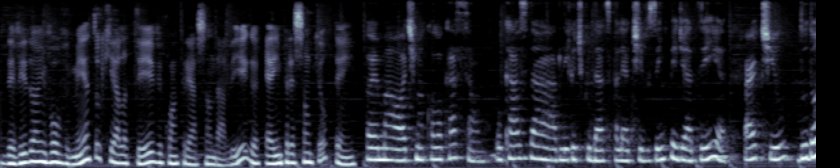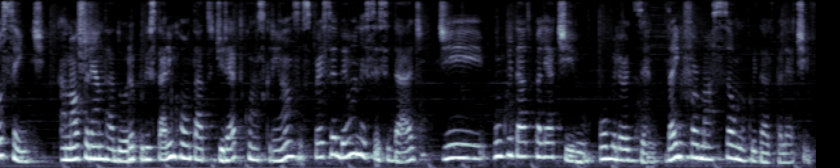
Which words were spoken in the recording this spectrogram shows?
devido ao envolvimento que ela teve com a criação da liga, é a impressão que eu tenho. Foi uma ótima colocação. O caso da Liga de Cuidados Paliativos em Pediatria partiu do docente. A nossa orientadora, por estar em contato direto com as crianças, percebeu a necessidade de um cuidado paliativo, ou melhor dizendo, da informação no cuidado paliativo.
